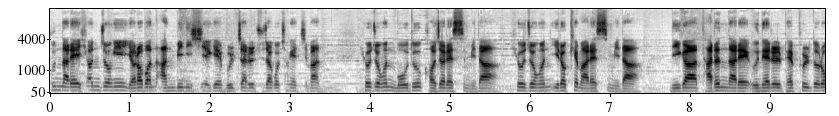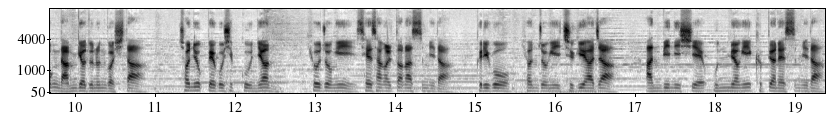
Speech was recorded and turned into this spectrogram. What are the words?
훗날의 현종이 여러 번 안빈이 씨에게 물자를 주자고 청했지만 효종은 모두 거절했습니다. 효종은 이렇게 말했습니다. 네가 다른 날에 은혜를 베풀도록 남겨두는 것이다. 1659년 효종이 세상을 떠났습니다. 그리고 현종이 즉위하자 안빈이 씨의 운명이 급변했습니다.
